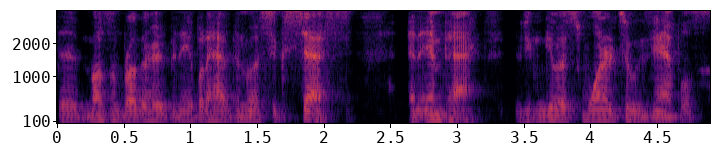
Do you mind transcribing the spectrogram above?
the Muslim Brotherhood been able to have the most success and impact? If you can give us one or two examples.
